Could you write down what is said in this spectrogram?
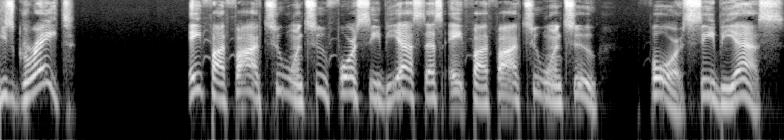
He's great. 855 212 4CBS. That's 855 212 4CBS.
